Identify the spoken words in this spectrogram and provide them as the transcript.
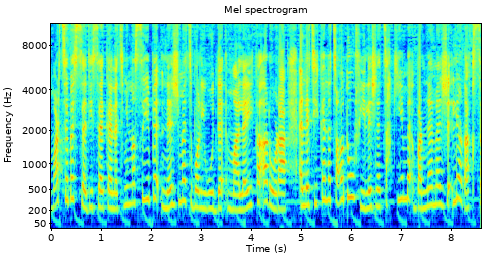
المرتبة السادسة كانت من نصيب نجمة بوليوود مالايكا أرورا التي كانت عضو في لجنة تحكيم برنامج للرقص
